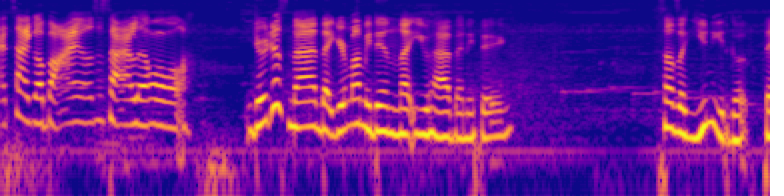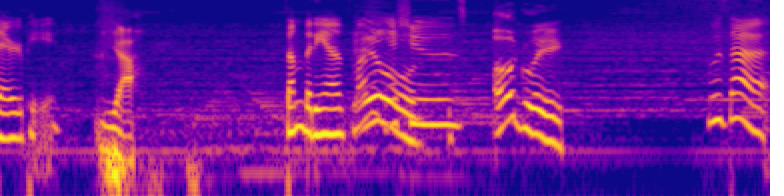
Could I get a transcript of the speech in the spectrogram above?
it. Say goodbye. I'll just a little. You're just mad that your mommy didn't let you have anything. Sounds like you need to go to therapy. Yeah. Somebody has money Ew, issues. It's ugly. Who is that?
